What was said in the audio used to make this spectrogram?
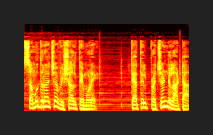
समुद्राच्या विशालतेमुळे त्यातील प्रचंड लाटा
